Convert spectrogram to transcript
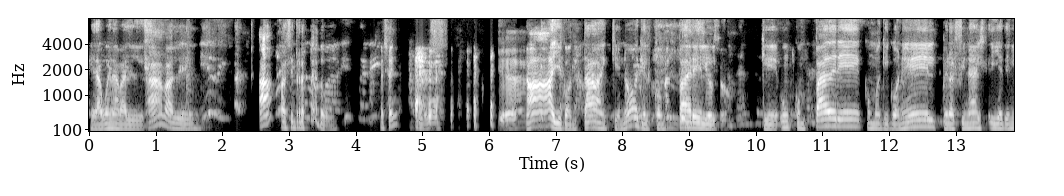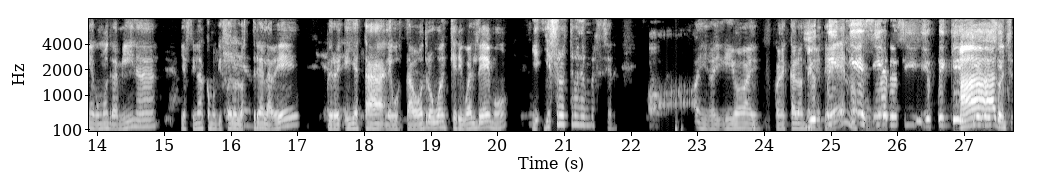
era buena para el, ah, para el, ah, para sin respeto, weón. ¿Cachai? ya, No, y contaban que no, que el compadre, el- que un compadre como que con él, pero al final ella tenía como otra mina, y al final como que fueron los tres a la vez, pero ella está, le gustaba otro one que era igual de emo, y, y ese era el tema de conversaciones. Ay, no, y yo ay, con el calón de ¿Y usted meternos, qué po, decían así? ¿Y usted qué Ah, decían así?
